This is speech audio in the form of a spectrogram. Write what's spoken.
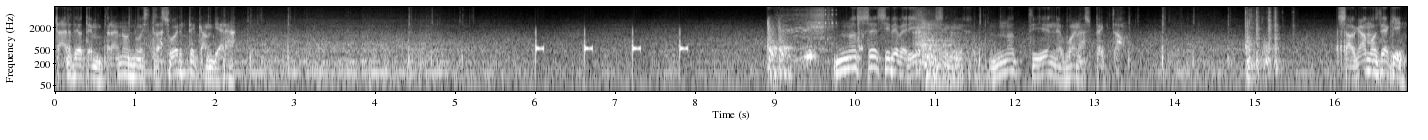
Tarde o temprano nuestra suerte cambiará. No sé si deberíamos seguir. No tiene buen aspecto. Salgamos de aquí.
